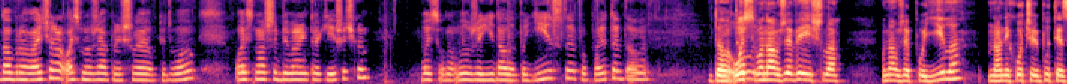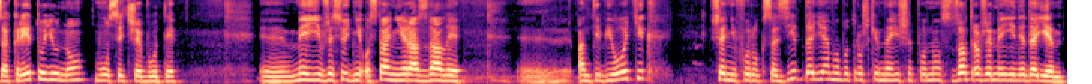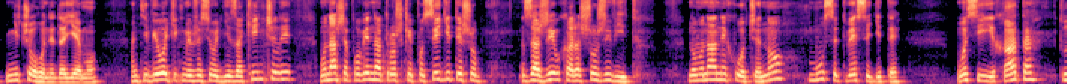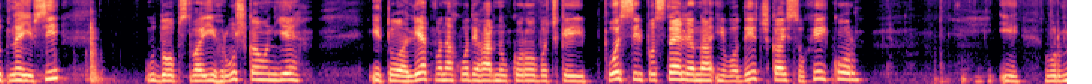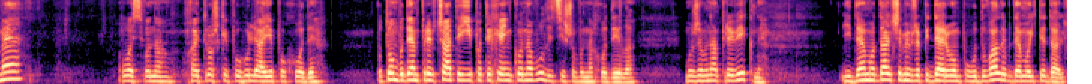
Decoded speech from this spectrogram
Доброго вечора. Ось ми вже прийшли в підвал. Ось наша біленька кішечка. Ось вона, ми вже їй дали поїсти, попити дали. Да, І ось дали- вона вже вийшла, вона вже поїла, вона не хоче бути закритою, але мусить ще бути. Е, Ми їй вже сьогодні останній раз дали е, антибіотик. Ще ніфоруксазід даємо, бо трошки в неї ще понос. Завтра вже ми їй не даємо, нічого не даємо. Антибіотик ми вже сьогодні закінчили. Вона ще повинна трошки посидіти, щоб зажив хорошо живіт. Ну вона не хоче, но мусить висидіти. Ось її хата. Тут в неї всі удобства. Ігрушка вон є, і туалет вона ходить гарно в коробочки, і постіль постеляна, і водичка, і сухий корм, і гурме. Ось вона, хай трошки погуляє, походить. Потім будемо привчати її потихеньку на вулиці, щоб вона ходила. Може, вона привикне. Йдемо далі. Ми вже під деревом погодували, будемо йти далі.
